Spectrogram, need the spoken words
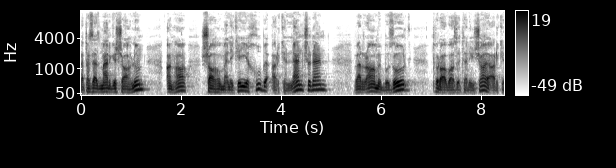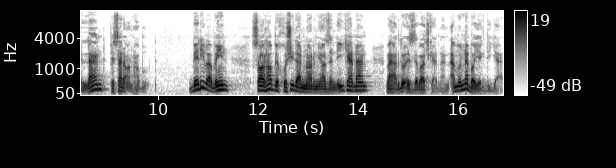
و پس از مرگ شاهلون آنها شاه و ملکه خوب آرکنلند شدند و رام بزرگ پرآوازه ترین شاه آرکنلند پسر آنها بود. بری و وین سالها به خوشی در نارنیا زندگی کردند و هر دو ازدواج کردند اما نه با یکدیگر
